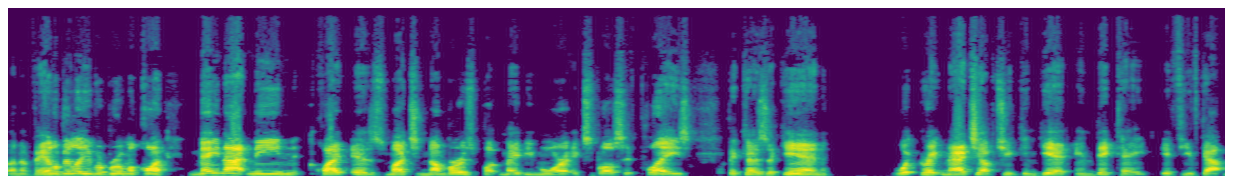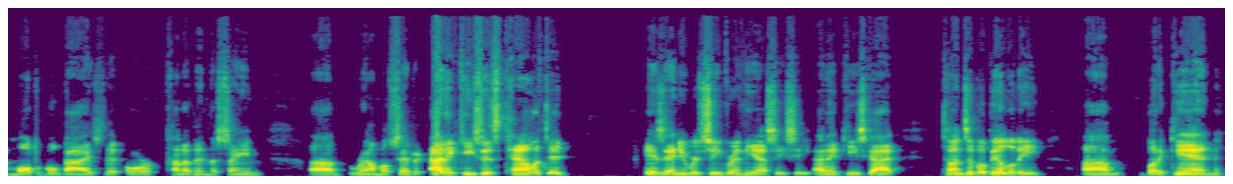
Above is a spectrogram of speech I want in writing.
an availability of a Bru McCoy may not mean quite as much numbers, but maybe more explosive plays. Because again, what great matchups you can get and dictate if you've got multiple guys that are kind of in the same uh, realm of Cedric. I think he's as talented as any receiver in the SEC. I think he's got tons of ability. Um, but again,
